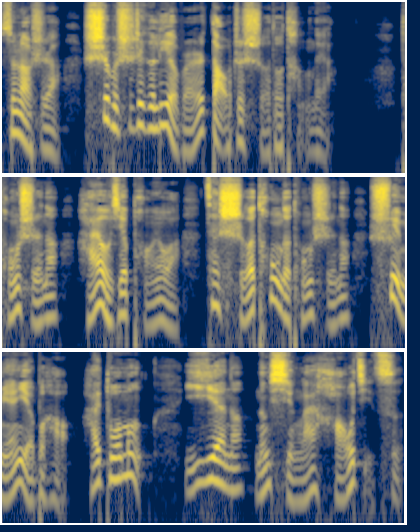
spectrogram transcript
孙老师啊，是不是这个裂纹导致舌头疼的呀？”同时呢，还有些朋友啊，在舌痛的同时呢，睡眠也不好，还多梦，一夜呢能醒来好几次。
